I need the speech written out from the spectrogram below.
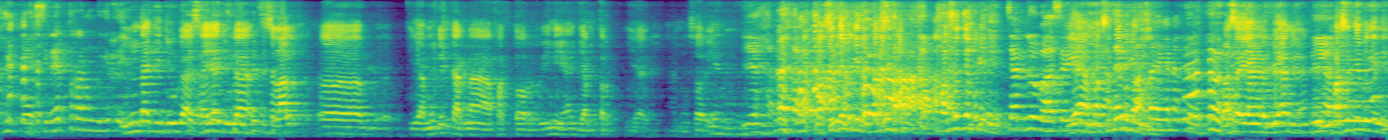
kayak sinetron begitu. ya? Enggak juga, saya juga selalu eh, ya mungkin karena faktor ini ya jam ter ya anu sorry. Iya. maksudnya begini, maksudnya, maksudnya begini. Cari dulu bahasanya. Ya, maksudnya begini. bahasa yang enak tuh. Bahasa yang lebihan ya. Iya. Maksudnya begini.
